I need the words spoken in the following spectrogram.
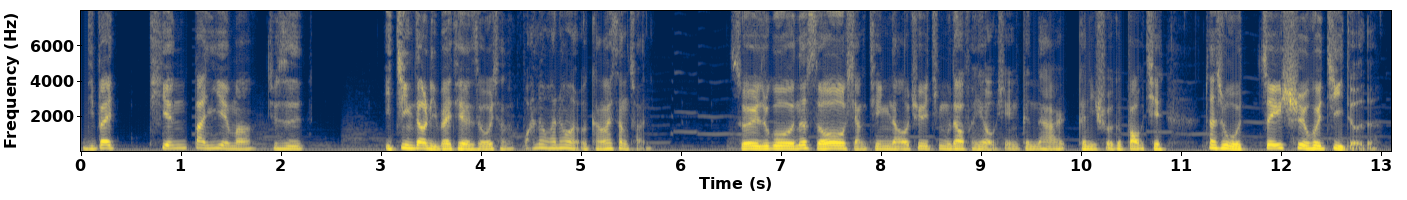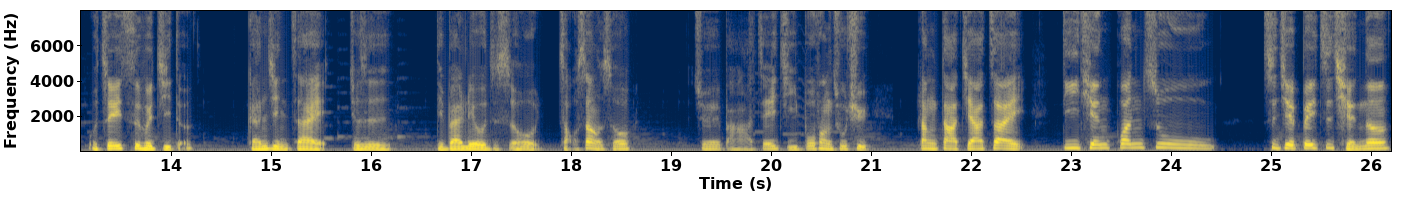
礼拜天半夜吗？就是。一进到礼拜天的时候，我想说完了完了完了，我赶快上传。所以如果那时候想听，然后却听不到朋友，先跟他跟你说个抱歉。但是我这一次会记得的，我这一次会记得，赶紧在就是礼拜六的时候早上的时候，就会把这一集播放出去，让大家在第一天关注世界杯之前呢，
